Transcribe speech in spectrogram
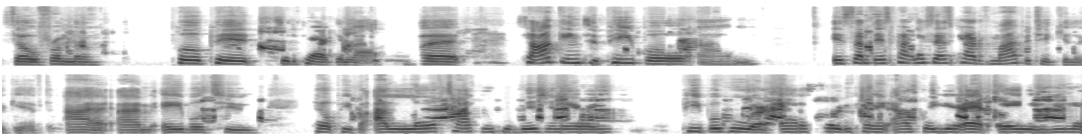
So from the pulpit to the parking lot. But talking to people um, is something. It's part like that's part of my particular gift. I I'm able to help people. I love talking to visionary people who are at a certain point. I'll say you're at A and you know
